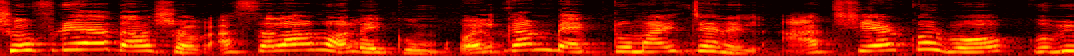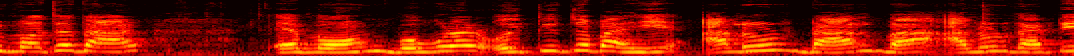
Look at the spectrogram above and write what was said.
সুপ্রিয়া দর্শক, আসসালামু আলাইকুম। Welcome back to my channel আজ শেয়ার করব খুবই মজাদার এবং বগুড়ার ঐতিহ্যবাহী আলুর ডাল বা আলুর গাটি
